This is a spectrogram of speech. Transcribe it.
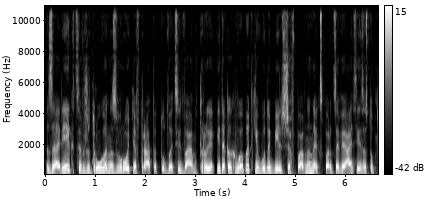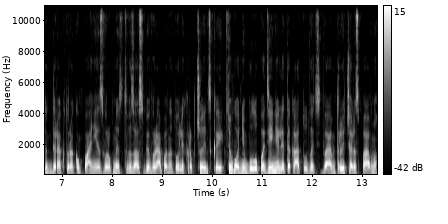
за рік це вже друга незворотня втрата ту 22 м 3 І таких випадків буде більше. Впевнений експерт з авіації, заступник директора компанії з виробництва засобів РЕП Анатолій Храпчинський. Сьогодні було падіння літака ту 22 м 3 через певну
